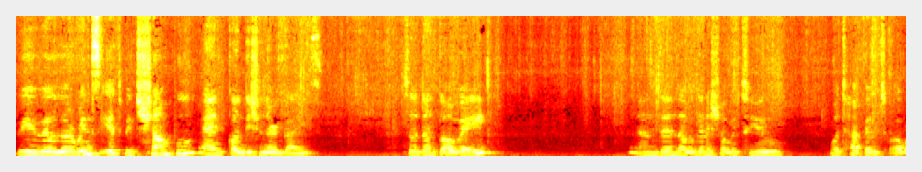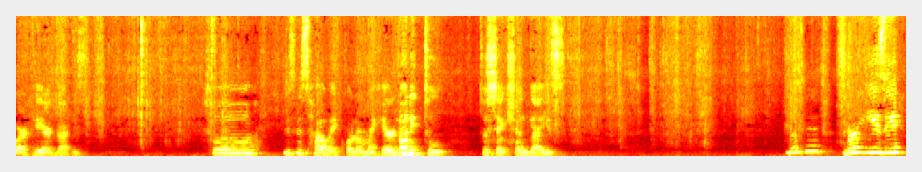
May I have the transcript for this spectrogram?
we will uh, rinse it with shampoo and conditioner guys so don't go away. And then I'm gonna show it to you what happened to our hair guys. So this is how I color my hair. No need to to section guys. That's it. It's very easy.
